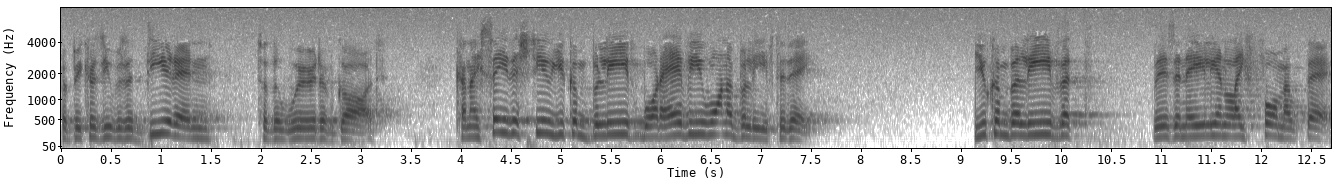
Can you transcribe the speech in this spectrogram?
but because he was adhering to the word of God. Can I say this to you? You can believe whatever you want to believe today. You can believe that there's an alien life form out there.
